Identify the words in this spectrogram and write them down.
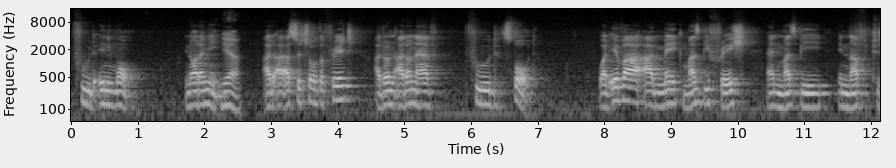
food anymore. You know what I mean? Yeah. I, I I switched off the fridge. I don't I don't have food stored. Whatever I make must be fresh and must be enough to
